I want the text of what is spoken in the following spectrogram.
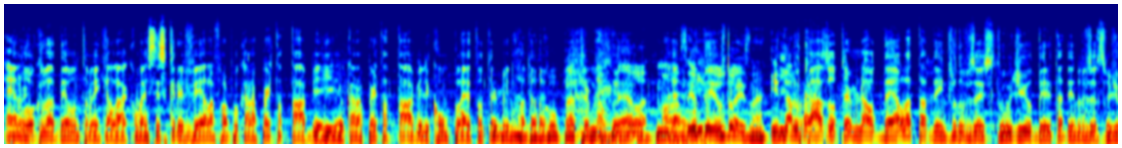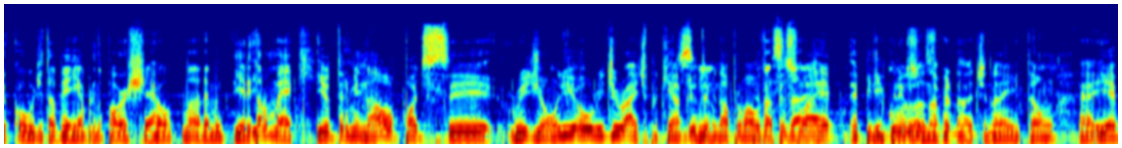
É, é louco na demo também que ela começa a escrever, ela fala pro cara aperta tab aí, aí o cara aperta tab, ele completa o terminal da completa o terminal dela. Nossa, é. eu tenho os dois, né? E, e no pra... caso o terminal dela tá dentro do Visual Studio e o dele tá dentro do Visual Studio Code também, abrindo PowerShell. Mano, é muito e ele tá e, tá no Mac. E o terminal pode ser read only ou read write, porque abrir Sim, o terminal para uma outra pessoa é, é, perigoso, é, perigoso, na verdade, né? Então, é, e, é,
